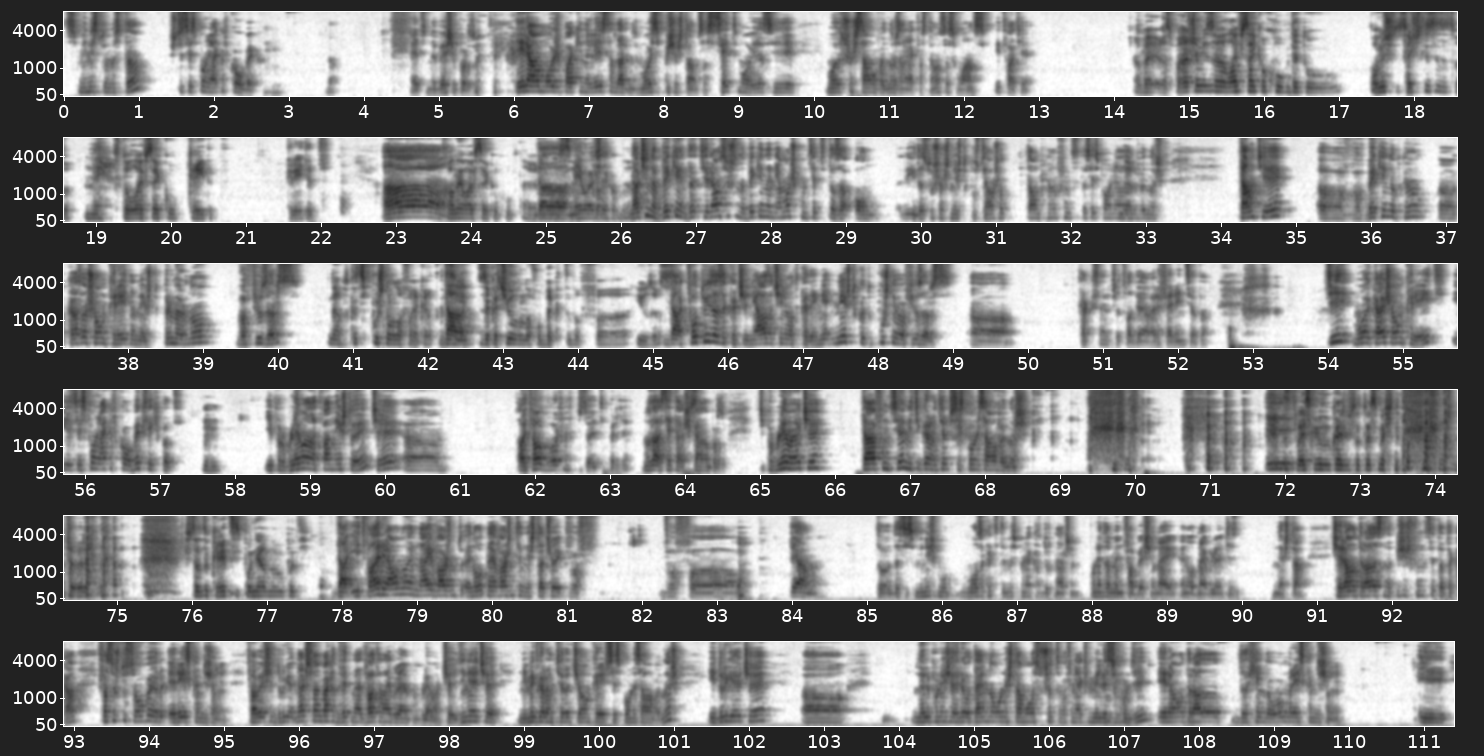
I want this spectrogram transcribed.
смени стоеността, ще се изпълни някакъв callback. Да. Ето, не беше бързо. И реално може пак и нали, стандартните, може да си пишеш там с set, може да си може да само веднъж за някаква стойност с once. И това ти е. Абе, разпраща ми за Lifecycle Hook, дето... Помниш, сещаш ли се за това? Не. С това Lifecycle Created. Created. А, Това не е Lifecycle Hook. да, да, Просто не е такова. lifecycle. Да. Значи на бекенда, ти реално също на бекенда нямаш концепцията за on и да слушаш нещо постоянно, защото там обикновено функцията се изпълнява Да. да. веднъж. Там ти е а, в бекенда обикновено казваш on create на нещо. Примерно в users Да, като си пушнал нов рекорд, като Да. си закачил нов обект в uh, users. Да, каквото и да закачи, няма значение откъде. Не, нещо като пушне в users, а, как се нарича това, да, референцията. Ти му да кажеш on create и да се изпълни някакъв callback всеки път. Мгм. И проблема на това нещо е, че а, а това го говорихме в епизодите преди. Но да, след това ще кажа набързо. Че проблема е, че тази функция не ти гарантира, че се изпълни само веднъж. и... Затова исках да го кажа, защото е смешно. Добре. защото create се изпълнява много пъти. Да, и това реално е най-важното, едно от най-важните неща, човек, в, в а, да, да, си смениш мо- мозъкът и да мислиш по някакъв друг начин. Поне за мен това беше най, едно от най-големите неща. Че реално трябва да си напишеш функцията така. Това също солва е race conditioning. Това беше другия. Значи това бяха двете, двата най-големи проблема. Че един е, че не ми гарантира, че create ще се изпълни само веднъж. И другия е, че а, нали, понеже real time, много неща могат да се случат в някакви милисекунди и реално трябва да, да хендълвам race conditioning. И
